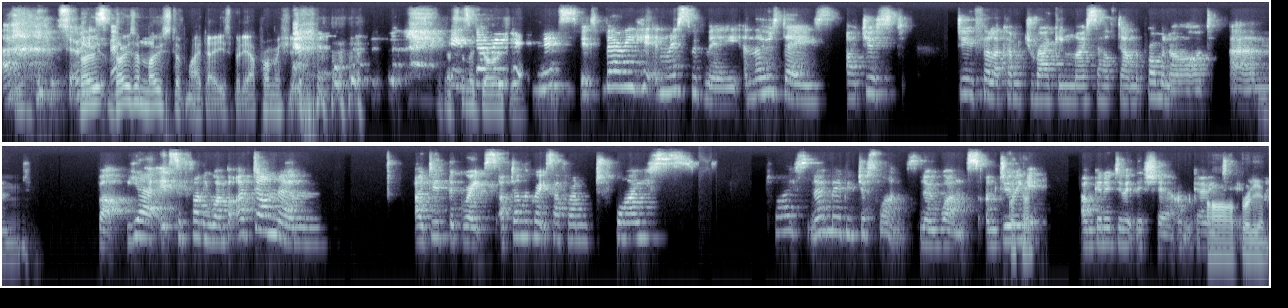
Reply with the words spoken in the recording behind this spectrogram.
so those, those, are most of my days, but yeah, I promise you. it's very hit and miss. It's very hit and miss with me. And those days, I just do feel like I'm dragging myself down the promenade. Um, mm. But yeah, it's a funny one. But I've done, um, I did the Great, I've done the Great South Run twice. Twice? No, maybe just once. No, once. I'm doing okay. it I'm going to do it this year. I'm going oh, to. brilliant.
